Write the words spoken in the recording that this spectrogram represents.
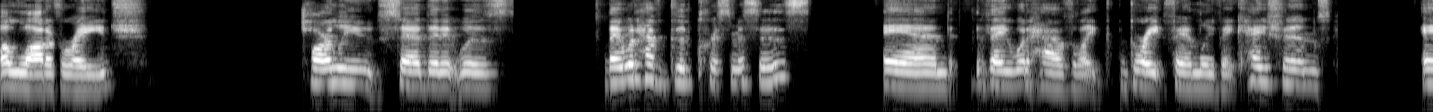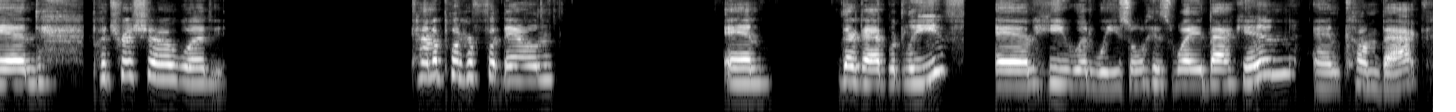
a lot of rage. Harley said that it was they would have good Christmases and they would have like great family vacations and Patricia would kind of put her foot down and their dad would leave and he would weasel his way back in and come back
